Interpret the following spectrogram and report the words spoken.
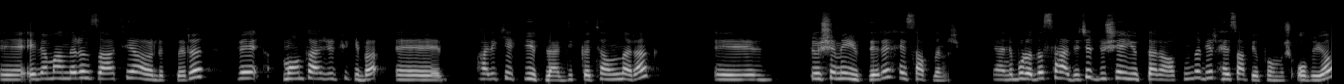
e, elemanların zati ağırlıkları ve montaj yükü gibi e, hareketli yükler dikkate alınarak e, döşeme yükleri hesaplanır. Yani burada sadece düşey yükler altında bir hesap yapılmış oluyor.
